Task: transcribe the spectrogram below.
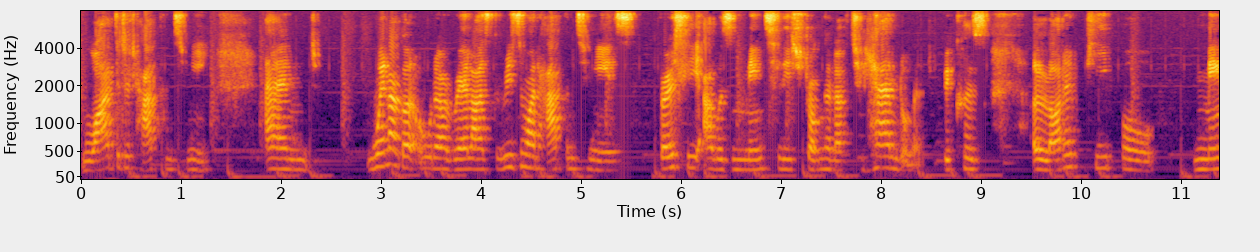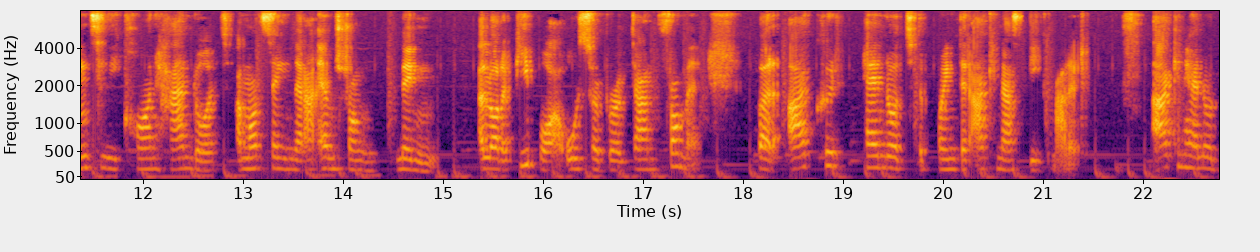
Why did it happen to me? And when i got older i realized the reason why it happened to me is firstly i was mentally strong enough to handle it because a lot of people mentally can't handle it. I'm not saying that I am strong then a lot of people are also broke down from it. But I could handle it to the point that I can now speak about it. I can handle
